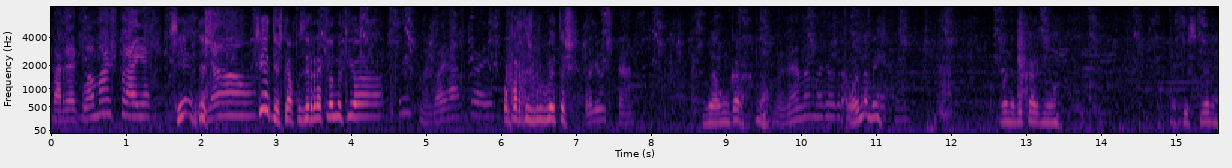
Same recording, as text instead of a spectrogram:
Para reclamar às praias. Sim, deixa. Não, Sim, deixa a fazer reclama aqui à, sim, mas vai às praias. ao Parque das Borboletas. Olha os carros. Se vê algum carro? Não. Mas é, não, mas eu Agora não vem. Agora não vê carro nenhum. Aqui o senhor. Aqui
